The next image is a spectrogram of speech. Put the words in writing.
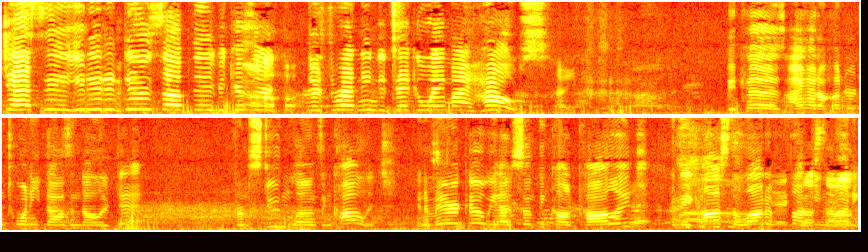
Jesse, you need to do something because they're they're threatening to take away my house. Because I had a $120,000 debt from student loans in college. In America, we have something called college, and they cost a lot of Yeah, fucking a lot. money.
